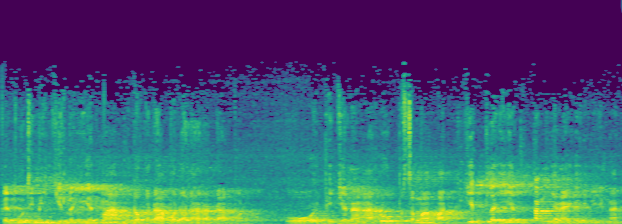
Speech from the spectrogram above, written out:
เป็นผู้ที่มีจิตละเอียดมากพุทธกดาบทอาราดาบทโอ้ยพิจารณารูปสมาบัติจิตละเอียดตั้งยังไงก็อยู่อย่างนั้น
